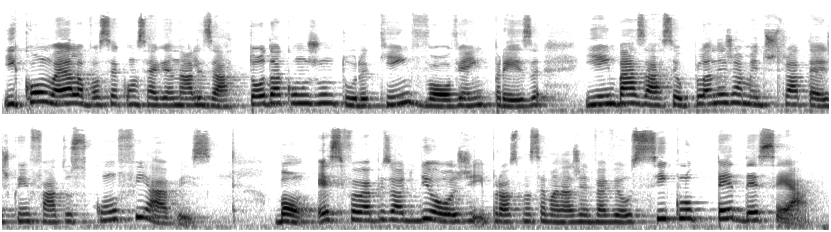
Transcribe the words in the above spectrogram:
e com ela você consegue analisar toda a conjuntura que envolve a empresa e embasar seu planejamento estratégico em fatos confiáveis. Bom, esse foi o episódio de hoje e próxima semana a gente vai ver o ciclo PDCA.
